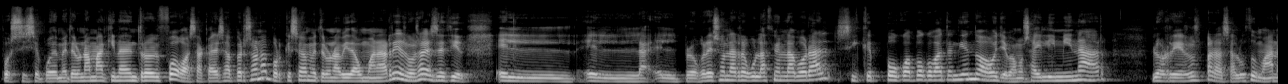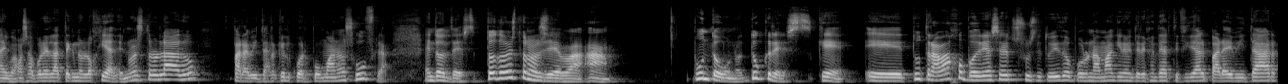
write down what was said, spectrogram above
pues si se puede meter una máquina dentro del fuego a sacar a esa persona, ¿por qué se va a meter una vida humana a riesgo? Es decir, el, el- el progreso en la regulación laboral sí que poco a poco va tendiendo a, oye, vamos a eliminar los riesgos para la salud humana y vamos a poner la tecnología de nuestro lado para evitar que el cuerpo humano sufra. Entonces, todo esto nos lleva a Punto uno, ¿tú crees que eh, tu trabajo podría ser sustituido por una máquina de inteligencia artificial para evitar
